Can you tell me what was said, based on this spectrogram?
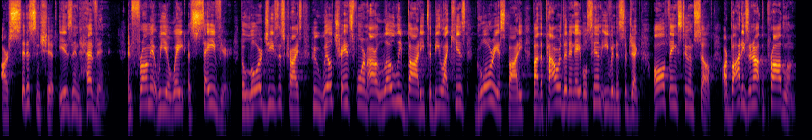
our citizenship is in heaven. And from it, we await a Savior, the Lord Jesus Christ, who will transform our lowly body to be like His glorious body by the power that enables Him even to subject all things to Himself. Our bodies are not the problem.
